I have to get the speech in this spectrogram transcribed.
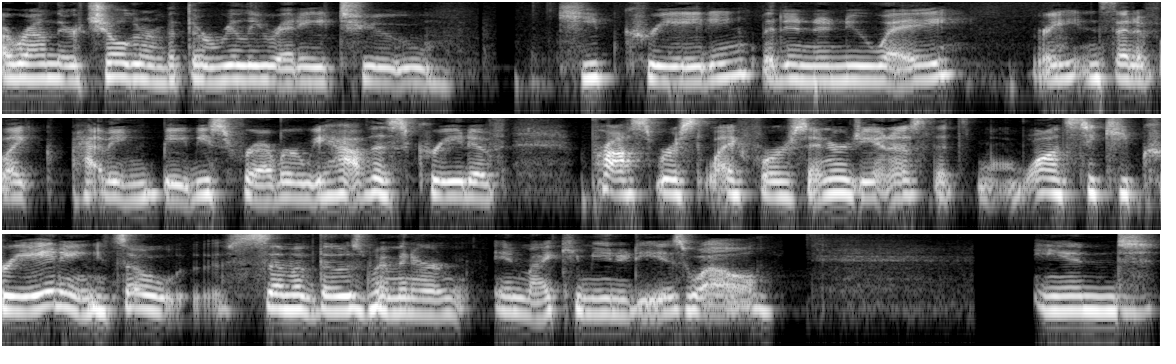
around their children but they're really ready to keep creating but in a new way right? Instead of like having babies forever we have this creative prosperous life force energy in us that wants to keep creating. So some of those women are in my community as well. And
